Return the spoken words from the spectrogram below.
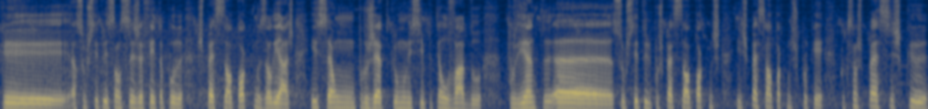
que a substituição seja feita por espécies autóctones. Aliás, isso é um projeto que o município tem levado por diante a substituir por espécies autóctones. E espécies autóctones porquê? Porque são espécies que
